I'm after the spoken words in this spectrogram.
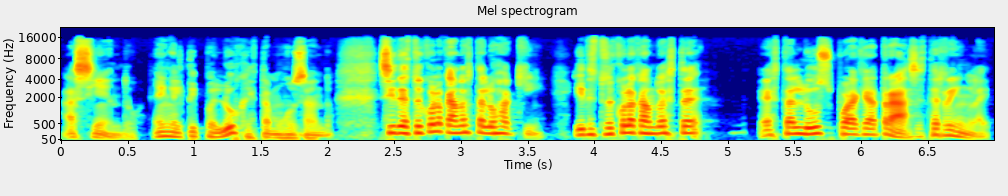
haciendo, en el tipo de luz que estamos usando. Si te estoy colocando esta luz aquí y te estoy colocando este, esta luz por aquí atrás, este ring light,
